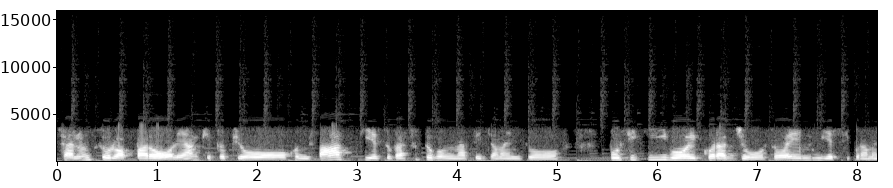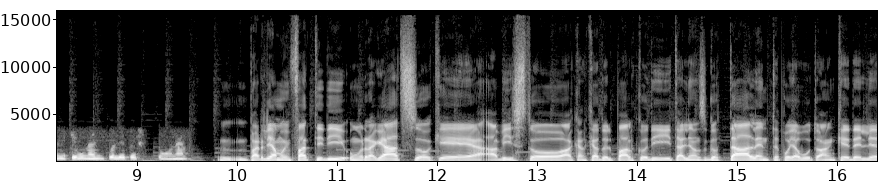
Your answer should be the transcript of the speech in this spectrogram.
cioè, non solo a parole, anche proprio con i fatti e soprattutto con un atteggiamento positivo e coraggioso e lui è sicuramente una di quelle persone. Mm, Parliamo infatti di un ragazzo che ha visto, ha calcato il palco di Italian's Got Talent, poi ha avuto anche degli,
